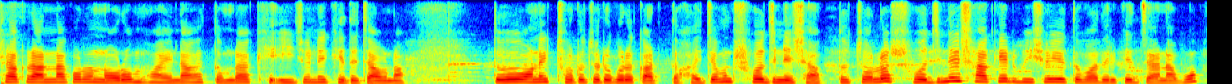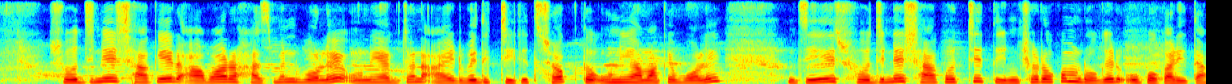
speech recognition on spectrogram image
শাক রান্না করো, নরম হয় না, তোমরা এই জন্যে খেতে চাও না। তো অনেক ছোট ছোট করে কাটতে হয়। যেমন সজনে শাক। তো চলো সজনে শাকের বিষয়ে তোমাদেরকে জানাব। সজনে শাকের আবার হাজব্যান্ড বলে, উনি একজন আয়ুর্বেদিক চিকিৎসক। তো উনি আমাকে বলে যে, সজনে শাক হচ্ছে তিনশো রকম রোগের উপকারিতা।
